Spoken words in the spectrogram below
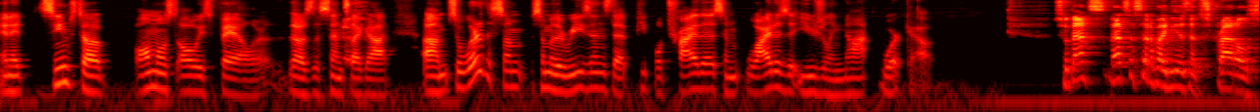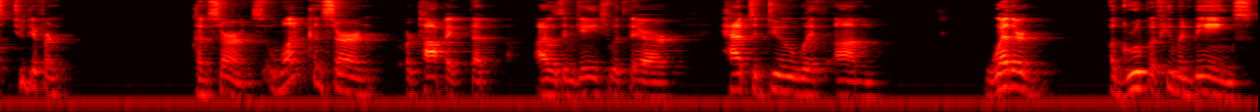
and it seems to almost always fail. Or that was the sense I got. Um, so, what are the some some of the reasons that people try this, and why does it usually not work out? So that's that's a set of ideas that straddles two different concerns. One concern or topic that I was engaged with there had to do with um, whether a group of human beings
